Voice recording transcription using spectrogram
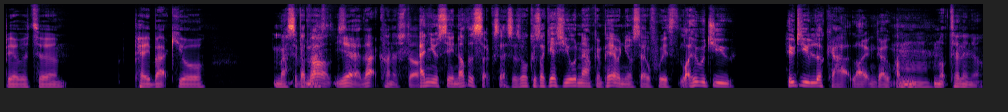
be able to pay back your Massive advance. yeah, that kind of stuff. And you'll see another success as well, because I guess you're now comparing yourself with, like, who would you, who do you look at, like, and go, I'm mm. not telling you.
